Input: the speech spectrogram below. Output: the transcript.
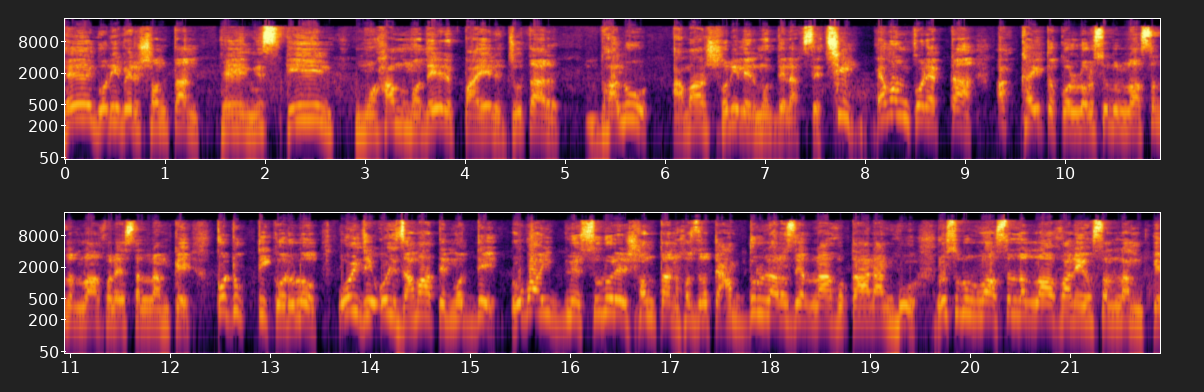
হে গরিবের সন্তান, হে মিসকিন, মুহাম্মদের পায়ের জুতার ভালু আমার শরীরের মধ্যে লাগছে, ছি, এমন করে একটা আখ্যায়িত করল রসুল্লাহ সাল্লাহ সাল্লামকে। কটুক্তি করল, ওই যে ওই জামাতের মধ্যে ওবা ইবনে সুলুরের সন্তান হজরতে আবদুল্লাহ রাজিয়াল্লাহ আনহু রসুল্লাহ সাল্লাহ আলাইসাল্লামকে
